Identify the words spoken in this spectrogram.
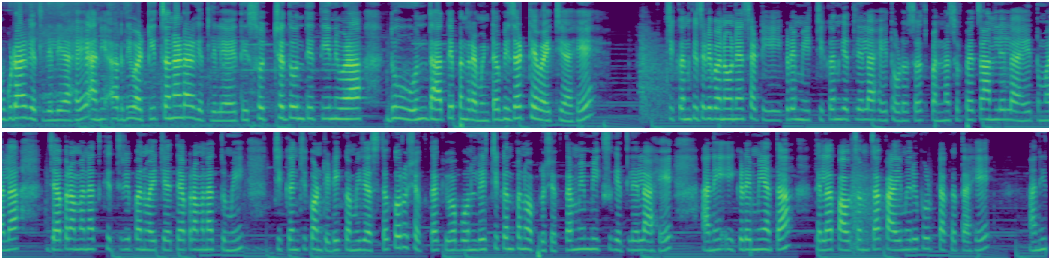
मुगडाळ घेतलेली आहे आणि अर्धी वाटी चणा डाळ घेतलेली आहे. ती स्वच्छ दोन ते तीन वेळा धुवून दहा ते पंधरा मिनटं भिजत ठेवायची आहे. चिकन खिचडी बनवण्यासाठी इकडे मी चिकन घेतलेलं आहे थोडंसंच पन्नास रुपयाचं आणलेलं आहे. तुम्हाला ज्या प्रमाणात खिचडी बनवायची आहे त्या प्रमाणात तुम्ही चिकनची क्वांटिटी कमी जास्त करू शकता किंवा बोनलेस चिकन पण वापरू शकता. मी मिक्स घेतलेलं आहे आणि इकडे मी आता त्याला पाव चमचा काळी मिरी पूड टाकत आहे आणि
